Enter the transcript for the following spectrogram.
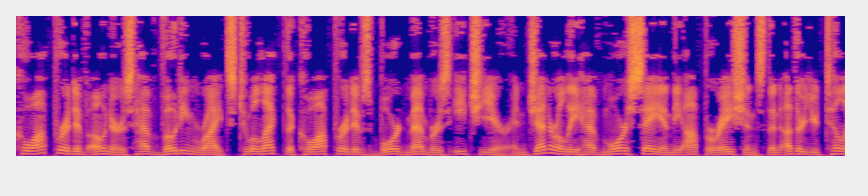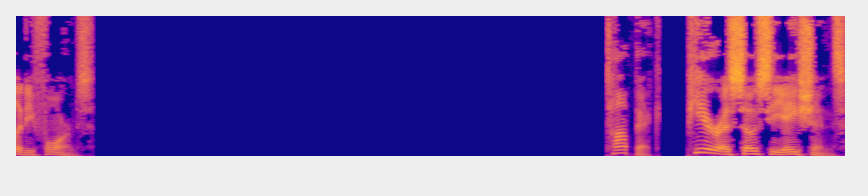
Cooperative owners have voting rights to elect the cooperative's board members each year and generally have more say in the operations than other utility forms. Peer associations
